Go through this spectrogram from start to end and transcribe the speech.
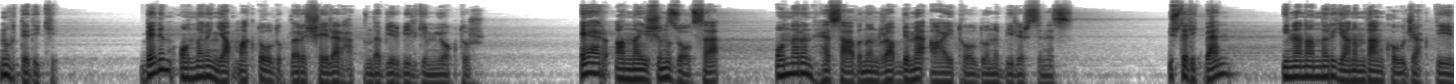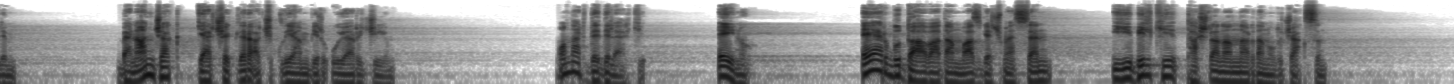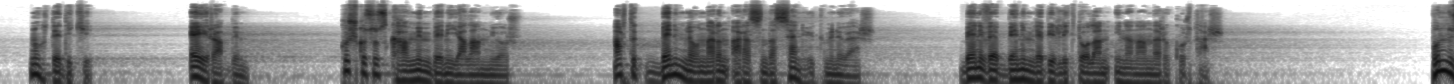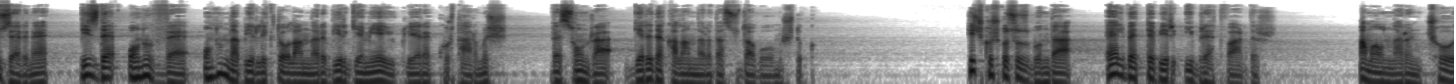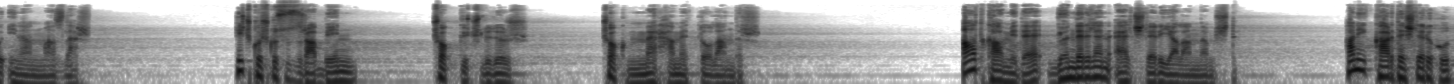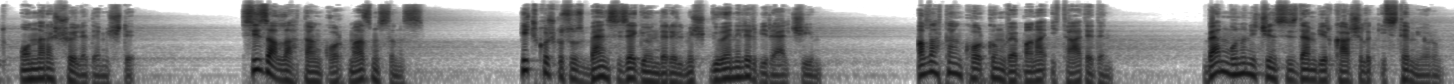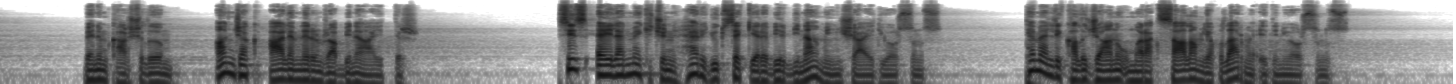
Nuh dedi ki, benim onların yapmakta oldukları şeyler hakkında bir bilgim yoktur. Eğer anlayışınız olsa, onların hesabının Rabbime ait olduğunu bilirsiniz. Üstelik ben, inananları yanımdan kovacak değilim. Ben ancak gerçekleri açıklayan bir uyarıcıyım. Onlar dediler ki, Ey Nuh! Eğer bu davadan vazgeçmezsen, iyi bil ki taşlananlardan olacaksın. Nuh dedi ki, Ey Rabbim! Kuşkusuz kavmim beni yalanlıyor. Artık benimle onların arasında sen hükmünü ver. Beni ve benimle birlikte olan inananları kurtar. Bunun üzerine biz de onu ve onunla birlikte olanları bir gemiye yükleyerek kurtarmış ve sonra geride kalanları da suda boğmuştuk. Hiç kuşkusuz bunda elbette bir ibret vardır. Ama onların çoğu inanmazlar. Hiç kuşkusuz Rabbin çok güçlüdür, çok merhametli olandır. Ad kavmi de gönderilen elçileri yalanlamıştı. Hani kardeşleri Hud onlara şöyle demişti. Siz Allah'tan korkmaz mısınız? Hiç kuşkusuz ben size gönderilmiş güvenilir bir elçiyim. Allah'tan korkun ve bana itaat edin. Ben bunun için sizden bir karşılık istemiyorum. Benim karşılığım ancak alemlerin Rabbine aittir. Siz eğlenmek için her yüksek yere bir bina mı inşa ediyorsunuz? Temelli kalacağını umarak sağlam yapılar mı ediniyorsunuz?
